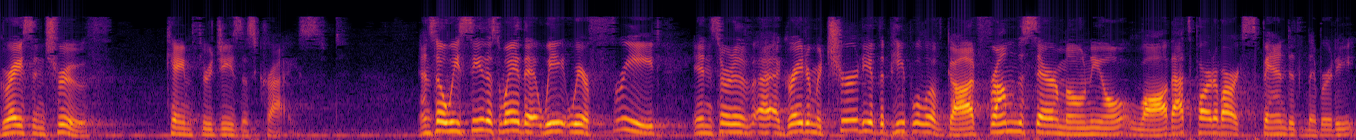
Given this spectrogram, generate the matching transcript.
grace and truth came through Jesus Christ. And so we see this way that we, we are freed in sort of a greater maturity of the people of God from the ceremonial law. That's part of our expanded liberty.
